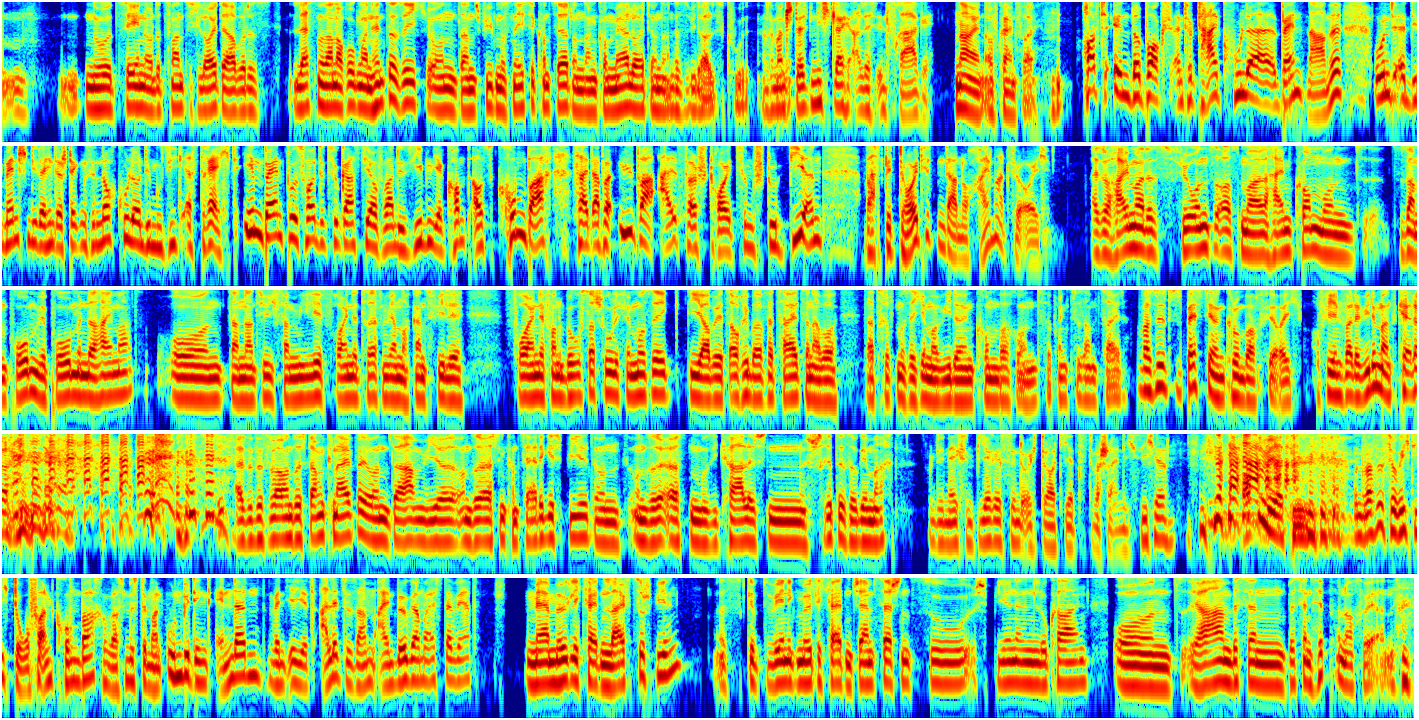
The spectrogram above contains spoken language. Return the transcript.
nur 10 oder 20 Leute, aber das lässt man dann auch irgendwann hinter sich und dann spielt man das nächste Konzert und dann kommen mehr Leute und dann ist wieder alles cool. Also man stellt nicht gleich alles in Frage. Nein, auf keinen Fall. Hot in the Box, ein total cooler Bandname. Und äh, die Menschen, die dahinter stecken, sind noch cooler und die Musik erst recht. Im Bandbus heute zu Gast hier auf Radio 7. Ihr kommt aus Krumbach, seid aber überall verstreut zum Studieren. Was bedeutet denn da noch Heimat für euch? Also Heimat ist für uns erstmal Heimkommen und zusammen proben. Wir proben in der Heimat und dann natürlich Familie, Freunde treffen. Wir haben noch ganz viele Freunde von der Berufsschule für Musik, die aber jetzt auch überall verteilt sind, aber da trifft man sich immer wieder in Krumbach und verbringt zusammen Zeit. Was ist das Beste an Krumbach für euch? Auf jeden Fall der Wiedemannskeller. also das war unsere Stammkneipe und da haben wir unsere ersten Konzerte gespielt und unsere ersten musikalischen Schritte so gemacht. Und die nächsten Biere sind euch dort jetzt wahrscheinlich sicher. Hoffen wir es. Und was ist so richtig doof an Krumbach? Was müsste man unbedingt ändern, wenn ihr jetzt alle zusammen ein Bürgermeister wärt? Mehr Möglichkeiten live zu spielen. Es gibt wenig Möglichkeiten, Jam-Sessions zu spielen in den Lokalen und ja, ein bisschen, bisschen hipper noch werden.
